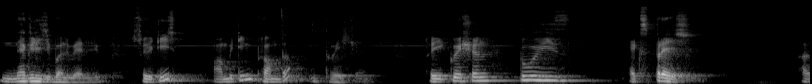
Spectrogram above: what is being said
negligible value. So it is omitting from the equation. So equation 2 is expressed uh,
